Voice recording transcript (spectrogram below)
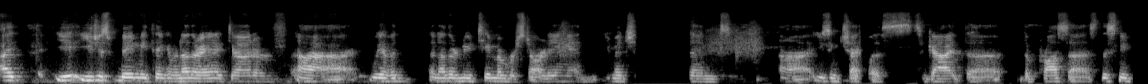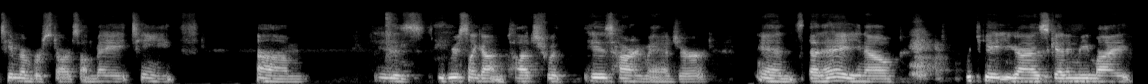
I, you, you just made me think of another anecdote of uh, we have a, another new team member starting, and you mentioned and uh, using checklists to guide the, the process. This new team member starts on May 18th. Um, is he recently got in touch with his hiring manager and said, "Hey, you know, appreciate you guys getting me my. You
